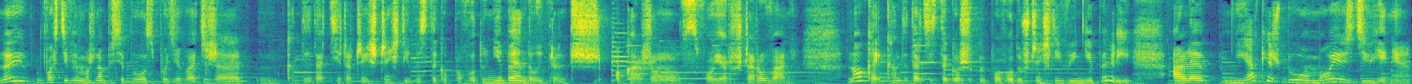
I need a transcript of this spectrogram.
No i właściwie można by się było spodziewać, że mm, kandydaci raczej szczęśliwi z tego powodu nie będą i wręcz okażą swoje rozczarowanie. No okej, okay, kandydaci z tego powodu szczęśliwi nie byli, ale jakież było moje zdziwienie,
